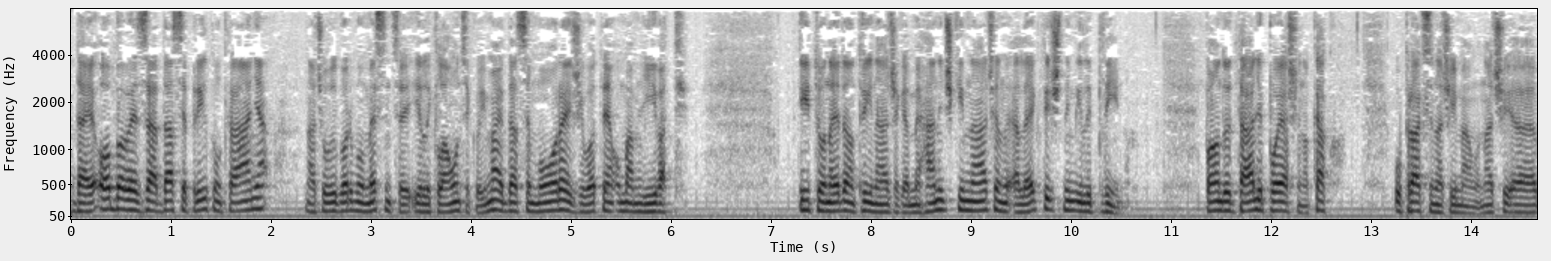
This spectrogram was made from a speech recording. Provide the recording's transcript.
da je obaveza da se prilikom kranja znači ovdje govorimo o mesnice ili klaunce koji imaju, da se moraju životinje omamljivati. I to na jedan od tri načina, mehaničkim načinom, električnim ili plinom. Pa onda detalje pojašnjeno kako u praksi znači imamo znači e, e,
